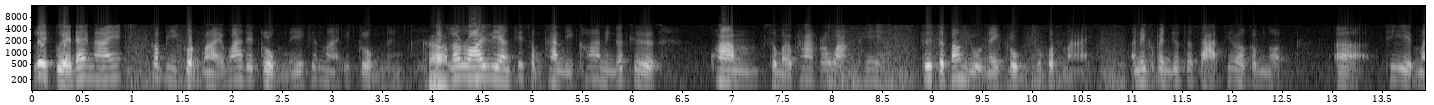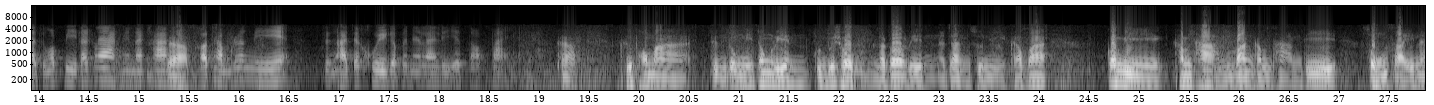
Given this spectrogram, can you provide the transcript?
เลื่อยเปื่อยได้ไหมก็มีกฎหมายว่าด้วยกลุ่มนี้ขึ้นมาอีกกลุ่มหนึ่ง ครับ แล้วร้อยเรียงที่สำคัญอีกข้อหนึ่งก็คือ ความเสมอภาคระหว่างเพศ ซึ่งจะต้องอยู่ในกลุ่มทุกกฎหมาย อันนี้ก็เป็นยุทธศาสตร์ที่เรากำหนดเอ่อที่หมายถึงว่าปีแรกๆเนี่ยนะคะครับขอทำเรื่องนี้ซึ่งอาจจะคุยกันไปในรายละเอียดต่อไปอะค่ะครับ คือพอมาถึงตรงนี้ต้องเรียนคุณผู้ชม แล้วก็เรียนอาจารย์สุนีครับว่า ก็มีคำถามบางคำถามที่สงสัยใน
